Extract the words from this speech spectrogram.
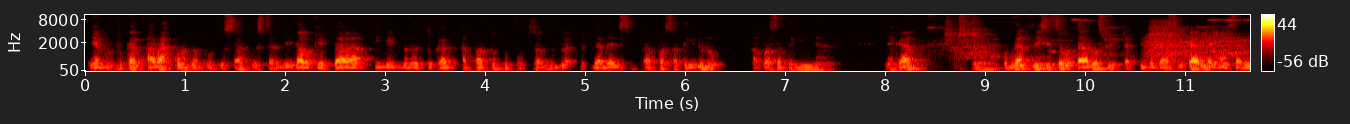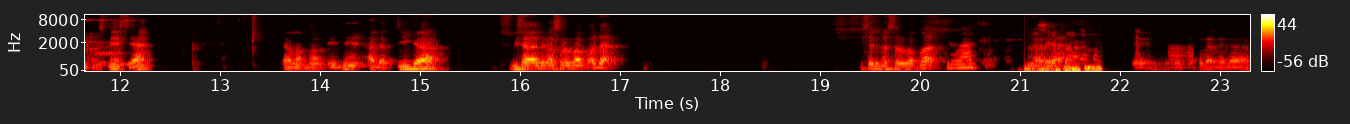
yang menentukan arah pengambilan keputusan. Itu strategi. Kalau kita ingin menentukan apa itu keputusan itu dari apa strategi dulu, apa strateginya, ya kan? Nah, kemudian visi tersebut harus diintegrasikan dengan strategi bisnis ya. Dalam hal ini ada tiga. Bisa dengar suara Bapak ada? Bisa dengar suara Bapak? Jelas. Dengar ya? Oke, Bapak tidak dengar.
